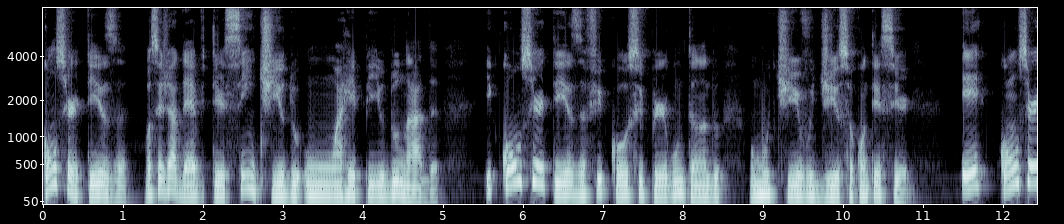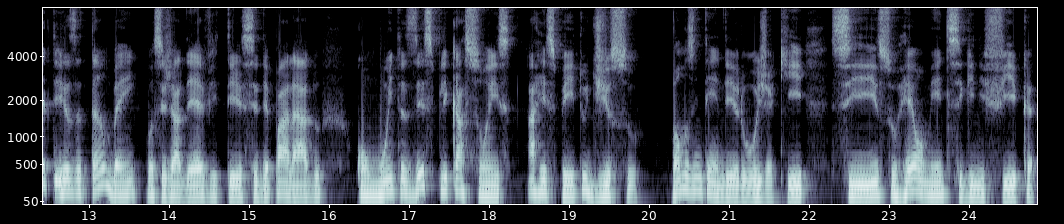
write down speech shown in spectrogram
Com certeza você já deve ter sentido um arrepio do nada e com certeza ficou se perguntando o motivo disso acontecer. E com certeza também você já deve ter se deparado com muitas explicações a respeito disso. Vamos entender hoje aqui se isso realmente significa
